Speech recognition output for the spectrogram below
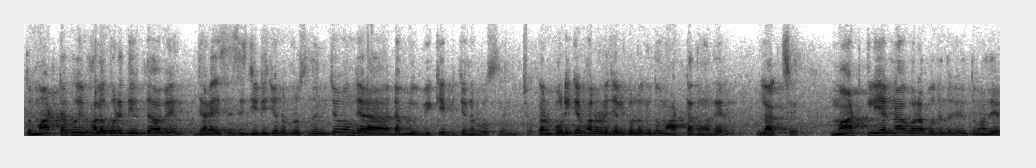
তো মাঠটা খুবই ভালো করে দিতে হবে, যারা এসএসসি জিডির জন্য প্রস্তুতি নিচ্ছ এবং যারা ডাব্লিউবি কেপির জন্য প্রস্তুতি নিচ্ছ। কারণ পরীক্ষায় ভালো রেজাল্ট করলে কিন্তু মাঠটা তোমাদের লাগছে। মাঠ ক্লিয়ার না করা পর্যন্ত কিন্তু তোমাদের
